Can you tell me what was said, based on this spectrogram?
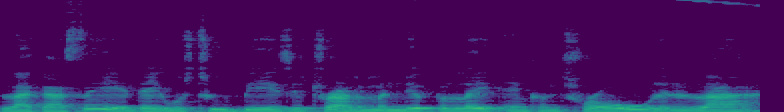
like i said they was too busy trying to manipulate and control and lie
